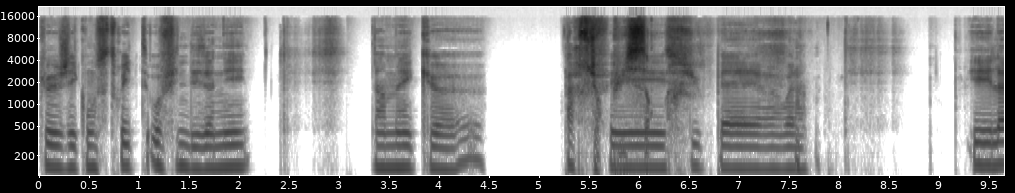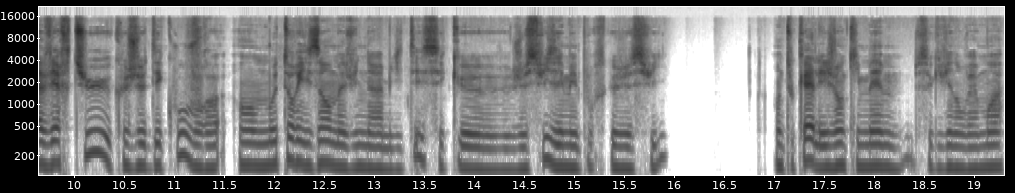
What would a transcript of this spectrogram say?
que j'ai construite au fil des années d'un mec euh, parfait, super, euh, voilà. Et la vertu que je découvre en m'autorisant ma vulnérabilité, c'est que je suis aimé pour ce que je suis. En tout cas, les gens qui m'aiment, ceux qui viendront vers moi,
